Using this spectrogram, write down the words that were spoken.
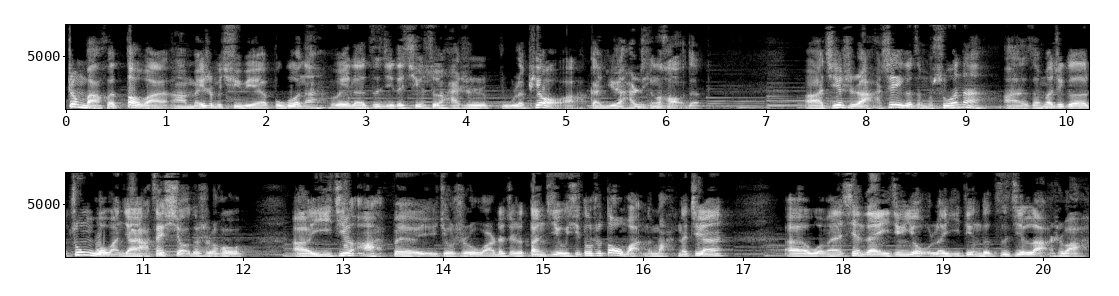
正版和盗版啊没什么区别，不过呢，为了自己的青春还是补了票啊，感觉还是挺好的啊。其实啊，这个怎么说呢啊，咱们这个中国玩家呀，在小的时候啊，已经啊被就是玩的这个单机游戏都是盗版的嘛。那既然呃我们现在已经有了一定的资金了，是吧？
